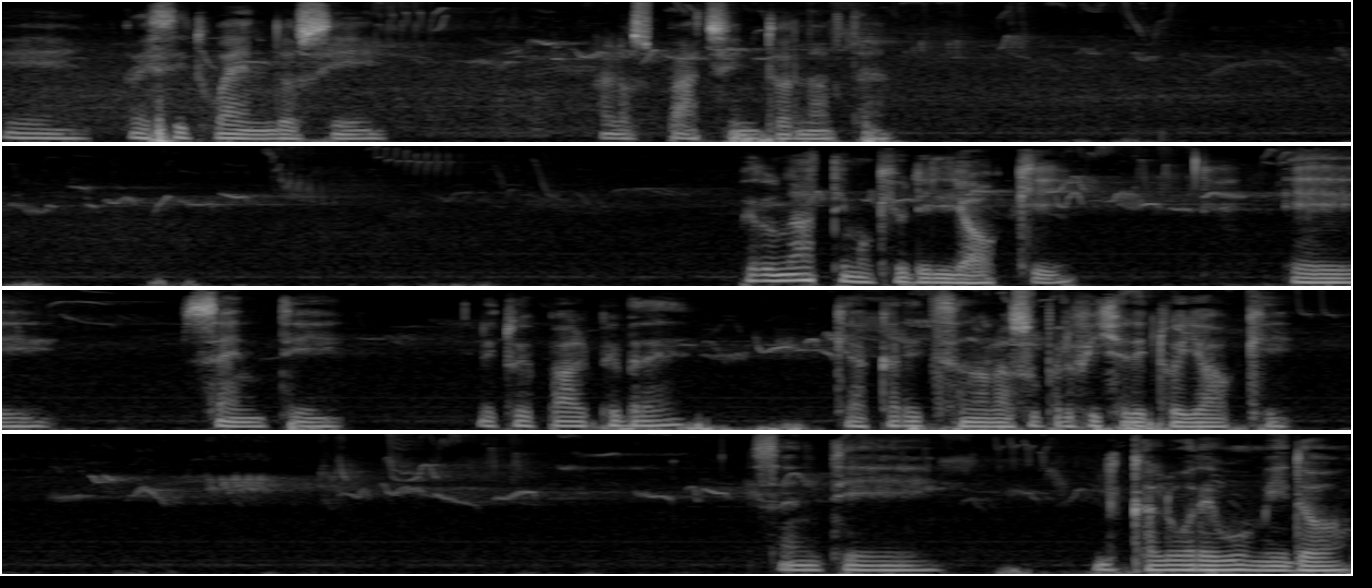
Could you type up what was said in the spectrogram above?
e restituendosi allo spazio intorno a te. Per un attimo chiudi gli occhi e senti le tue palpebre che accarezzano la superficie dei tuoi occhi. Senti il calore umido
